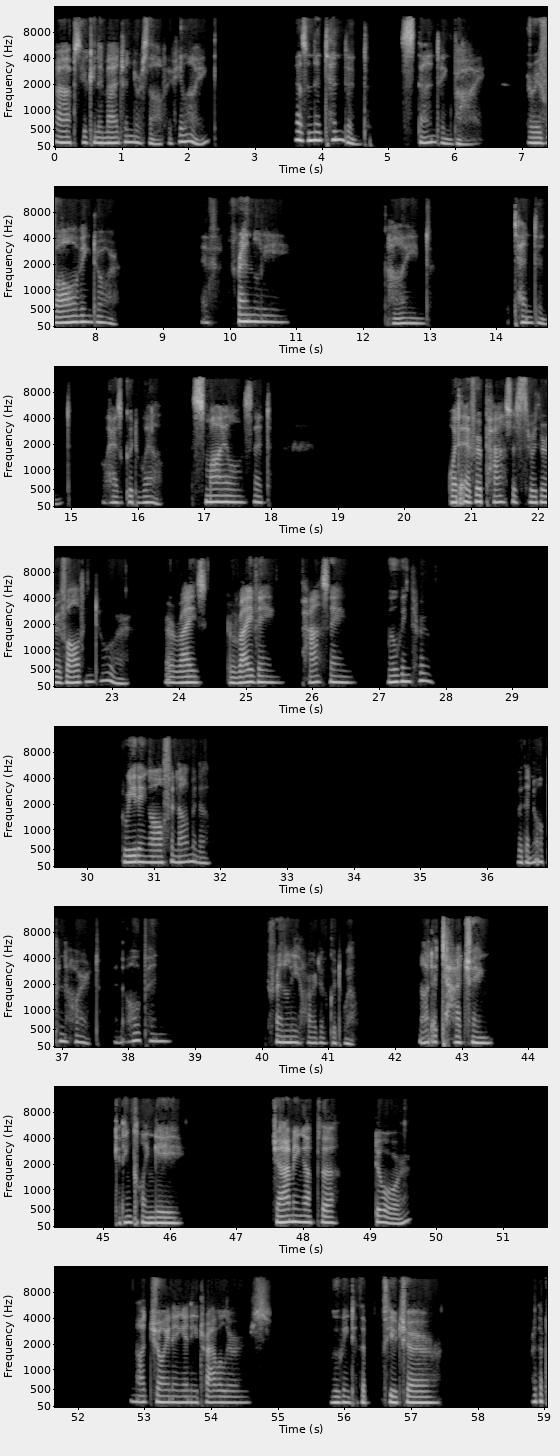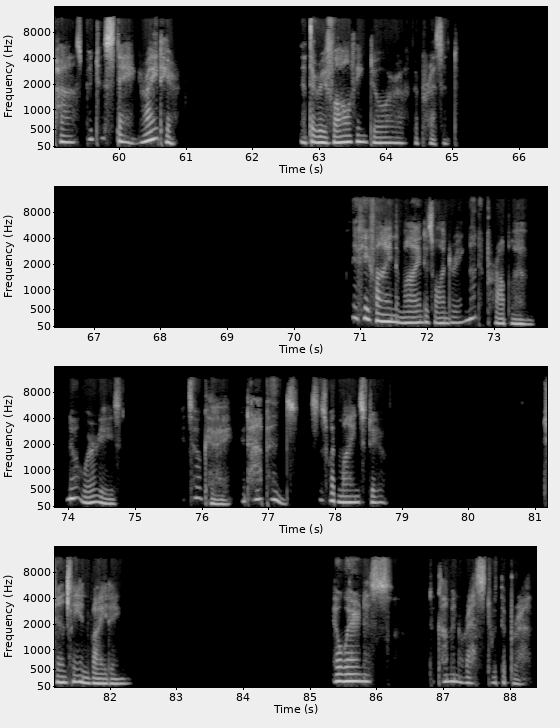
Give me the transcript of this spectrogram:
Perhaps you can imagine yourself, if you like, as an attendant standing by a revolving door. If friendly, kind attendant who has goodwill, smiles at whatever passes through the revolving door, arise, arriving, passing, moving through greeting all phenomena with an open heart, an open, friendly heart of goodwill, not attaching, getting clingy, jamming up the door, not joining any travelers, moving to the future, or the past, but just staying right here at the revolving door of the present. If you find the mind is wandering, not a problem. No worries. It's okay. It happens. This is what minds do. Gently inviting awareness to come and rest with the breath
